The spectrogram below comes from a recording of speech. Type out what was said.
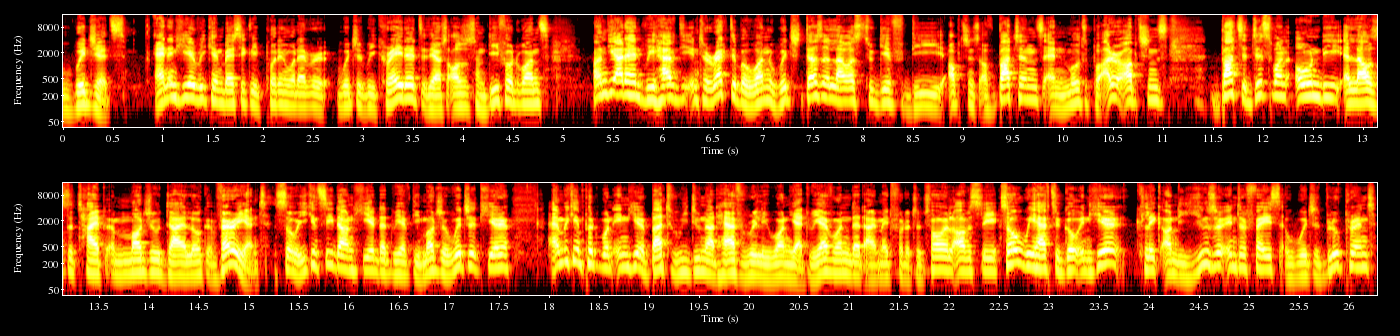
widgets. And in here we can basically put in whatever widget we created. There's also some default ones. On the other hand, we have the interactable one, which does allow us to give the options of buttons and multiple other options, but this one only allows the type modal dialog variant. So you can see down here that we have the modal widget here, and we can put one in here, but we do not have really one yet. We have one that I made for the tutorial, obviously. So we have to go in here, click on the user interface widget blueprint,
